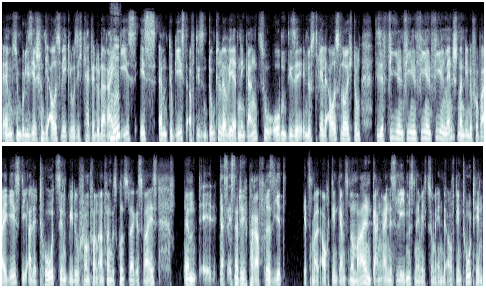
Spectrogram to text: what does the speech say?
ähm, symbolisiert schon die Ausweglosigkeit. Wenn du da mhm. reingehst, mhm. ist, ähm, du gehst auf diesen dunkler werdenden Gang zu, oben diese industrielle Ausleuchtung, diese vielen, vielen, vielen, vielen Menschen, an denen du vorbeigehst, die alle tot sind, wie du schon von Anfang des Kunstwerkes weißt. Ähm, äh, das ist natürlich paraphrasiert jetzt mal auch den ganz normalen Gang eines Lebens, nämlich zum Ende auf den Tod hin.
